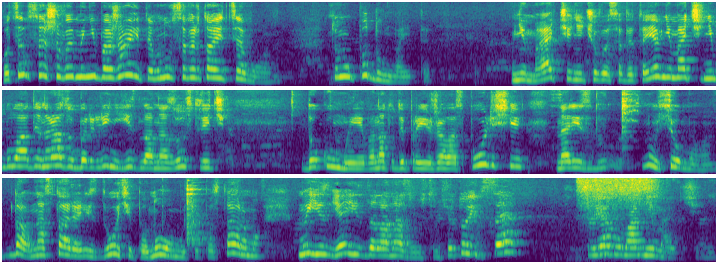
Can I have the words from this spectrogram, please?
Оце все, що ви мені бажаєте, воно все вертається вам. Тому подумайте. В Німеччині чого ви сидите? Я в Німеччині була один раз у Берліні, їздила на зустріч до куми. Вона туди приїжджала з Польщі на Різдво, ну, сьомого, да, на старе Різдво, чи по-новому, чи по-старому. Ми, я їздила на зустріч. Ото і все, що я була в Німеччині.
